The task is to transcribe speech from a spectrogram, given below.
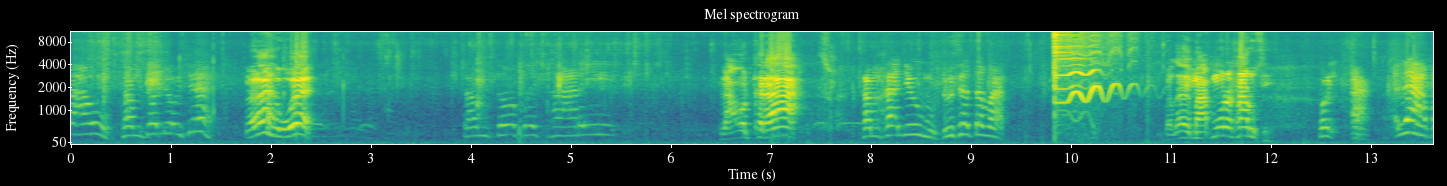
લાવ સમજો જોશે હા ઓએ સમજો પછી ખાડી લાવટ ખરા સમસા જેવું મોઢું છે તમાર. બગા માપમોરો સારું છે. પણ આ અલ્યા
